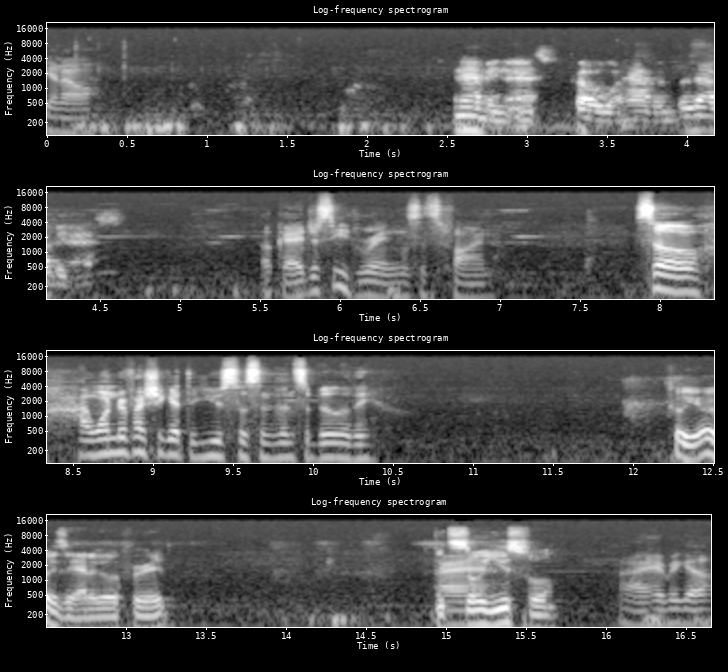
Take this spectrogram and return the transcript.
You know. That'd be nice. Probably won't happen, but that'd be nice. Okay, I just need rings. It's fine. So I wonder if I should get the useless invincibility. Oh, you always gotta go for it. It's so useful. All right, here we go.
